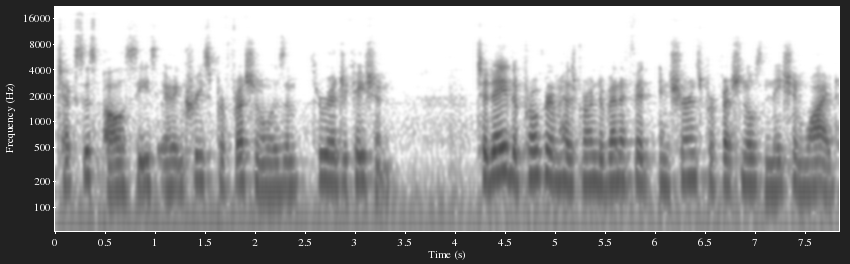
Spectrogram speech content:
Texas policies and increase professionalism through education. Today, the program has grown to benefit insurance professionals nationwide.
